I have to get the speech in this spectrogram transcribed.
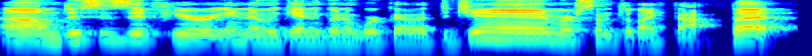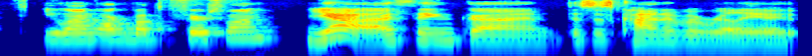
um, this is if you're you know again going to work out at the gym or something like that but you want to talk about the first one? Yeah, I think um, this is kind of a really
